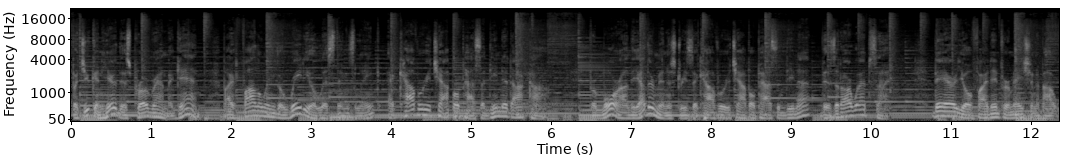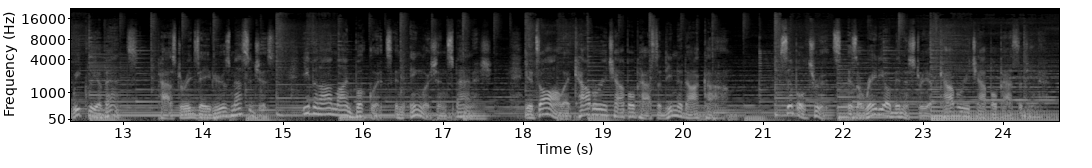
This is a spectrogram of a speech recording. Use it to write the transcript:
but you can hear this program again by following the radio listings link at CalvaryChapelPasadena.com. For more on the other ministries at Calvary Chapel Pasadena, visit our website. There you'll find information about weekly events, Pastor Xavier's messages, even online booklets in English and Spanish. It's all at CalvaryChapelPasadena.com. Simple Truths is a radio ministry of Calvary Chapel, Pasadena.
